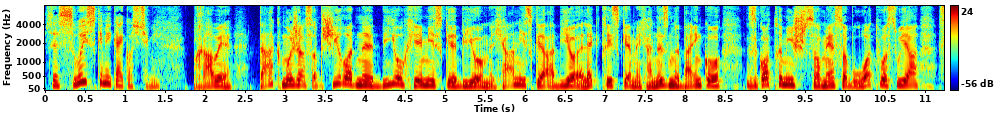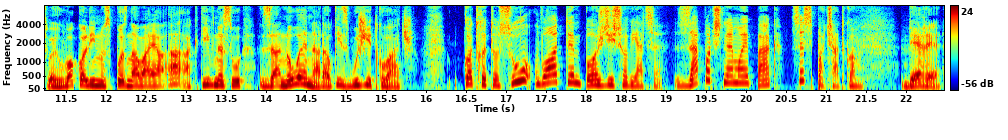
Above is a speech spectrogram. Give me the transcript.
ze swojskimi kajkościami. Prawie, tak może so przyrodne biochemiske, biomechaniske a bioelektriskie mechanizmy bańko, z so me sobu otwosuja, swoją wokolinu spoznawaja a aktywne są za nowe nadawki zužitkować. Kotre to są, o tym poździšo wiace. Započnemo pak ze spočatkom. Dere,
